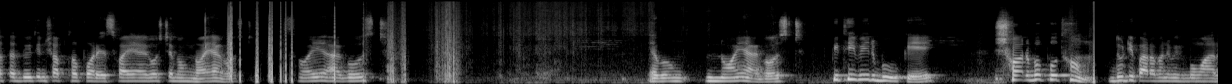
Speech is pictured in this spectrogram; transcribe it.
অর্থাৎ দুই তিন সপ্তাহ পরে, ছয় আগস্ট এবং নয় আগস্ট, ছয় আগস্ট এবং নয় আগস্ট পৃথিবীর বুকে সর্বপ্রথম দুটি পারমাণবিক বোমার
